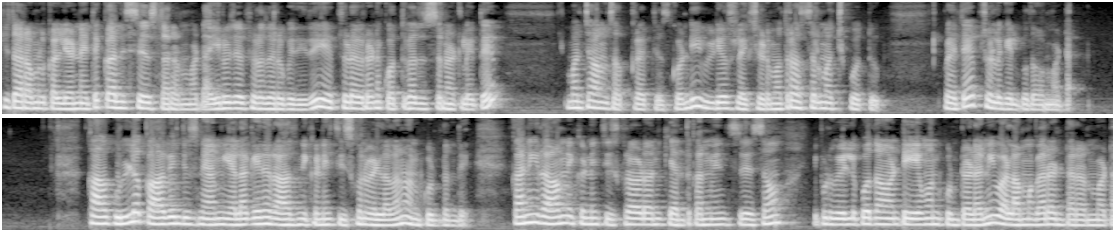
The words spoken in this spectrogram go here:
సీతారాముల కళ్యాణ్ అయితే కలిసి చేస్తారనమాట ఈరోజు ఎపిసోడ్ జరుగుతుంది. ఇది ఎపిసోడ్ ఎవరైనా కొత్తగా చూస్తున్నట్లయితే మన ఛానల్ సబ్స్క్రైబ్ చేసుకోండి. వీడియోస్ లైక్ చేయడం మాత్రం అస్సలు మర్చిపోద్దు అయితే ఎపిసోడ్లోకి వెళ్ళిపోదాం అనమాట కాకుళ్ళో కావ్యం చూసిన ఆమె ఎలాగైనా రాజుని ఇక్కడి నుంచి తీసుకొని వెళ్ళాలని అనుకుంటుంది. కానీ రామ్ని ఇక్కడి నుంచి తీసుకురావడానికి ఎంత కన్విన్స్ చేసాం ఇప్పుడు వెళ్ళిపోదాం అంటే ఏమనుకుంటాడని వాళ్ళ అమ్మగారు అంటారనమాట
